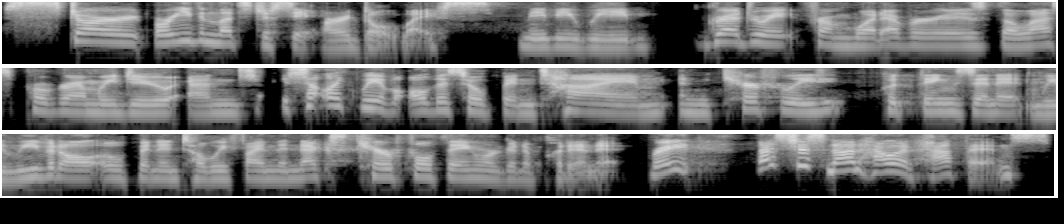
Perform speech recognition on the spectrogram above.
start, or even let's just say our adult lives. Maybe we graduate from whatever is the last program we do. And it's not like we have all this open time and we carefully put things in it and we leave it all open until we find the next careful thing we're going to put in it, right? That's just not how it happens.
